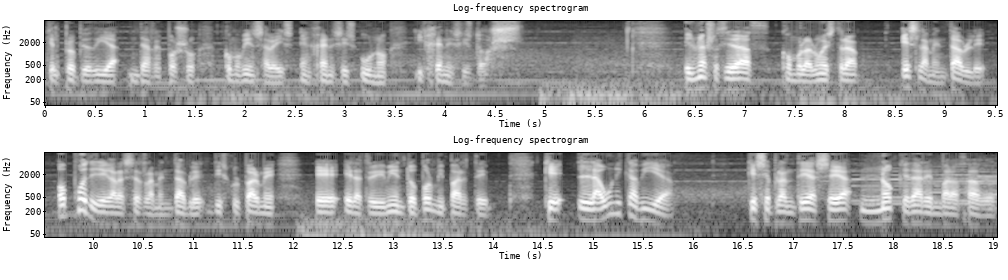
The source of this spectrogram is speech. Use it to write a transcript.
que el propio día de reposo, como bien sabéis en Génesis 1 y Génesis 2. En una sociedad como la nuestra es lamentable o puede llegar a ser lamentable, disculparme eh, el atrevimiento por mi parte, que la única vía que se plantea sea no quedar embarazados.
